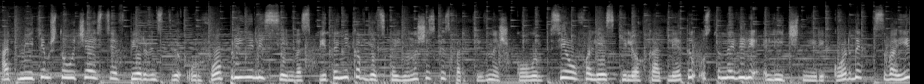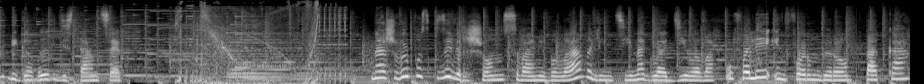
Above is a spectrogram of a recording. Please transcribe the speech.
Отметим, что участие в первенстве УРФО приняли 7 воспитанников детского детско-юношеской спортивной школы. Все уфалейские легкоатлеты установили личные рекорды в своих беговых дистанциях. Наш выпуск завершен. С вами была Валентина Гладилова. Уфалей информбюро. Пока.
